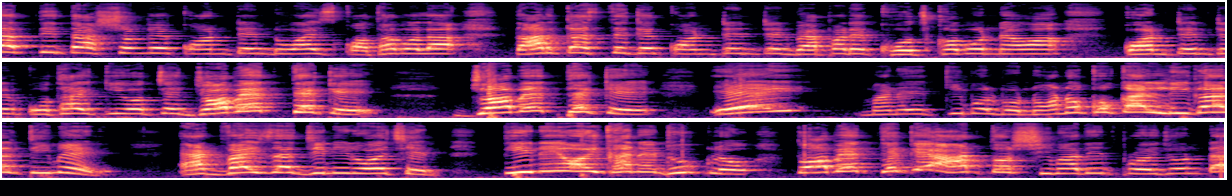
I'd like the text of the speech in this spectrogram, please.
রাত্রি তার সঙ্গে কন্টেন্ট ওয়াইজ কথা বলা, তার কাছ থেকে কন্টেন্টের ব্যাপারে খোঁজ খবর নেওয়া কন্টেন্টের কোথায় কি হচ্ছে জবের থেকে জবের থেকে এই মানে কি বলব, ননকোকার লিগাল টিমের অ্যাডভাইজার যিনি রয়েছেন, তিনি ওইখানে ঢুকলো, তবে থেকে আর তোর সীমাদির প্রয়োজনটা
